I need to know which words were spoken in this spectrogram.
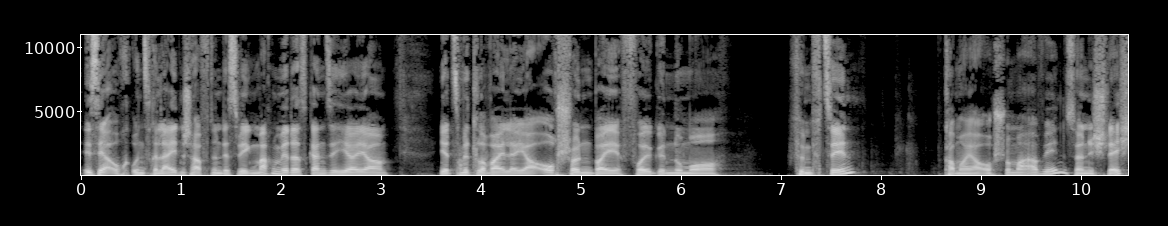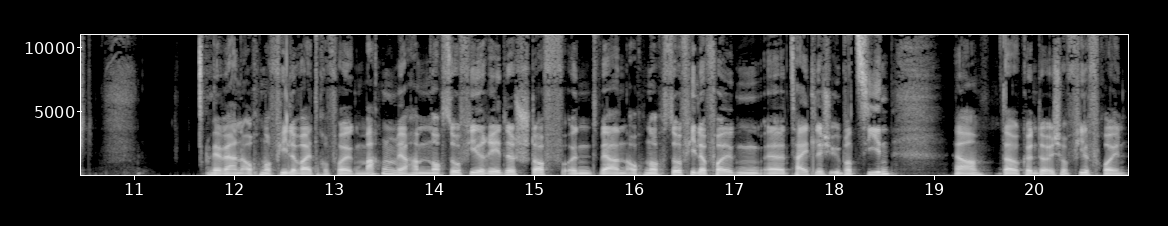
Ist ja auch unsere Leidenschaft und deswegen machen wir das Ganze hier ja jetzt mittlerweile ja auch schon bei Folge Nummer 15. Kann man ja auch schon mal erwähnen, ist ja nicht schlecht. Wir werden auch noch viele weitere Folgen machen. Wir haben noch so viel Redestoff und werden auch noch so viele Folgen äh, zeitlich überziehen. Ja, da könnt ihr euch auf viel freuen.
